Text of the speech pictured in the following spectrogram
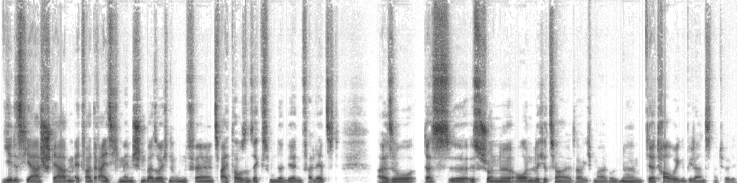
Jedes Jahr sterben etwa 30 Menschen bei solchen Unfällen, 2600 werden verletzt. Also das äh, ist schon eine ordentliche Zahl, sage ich mal, und eine sehr traurige Bilanz natürlich.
